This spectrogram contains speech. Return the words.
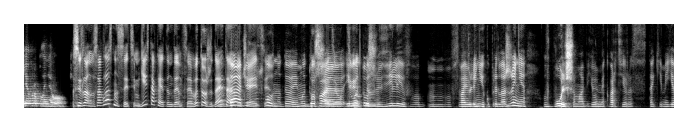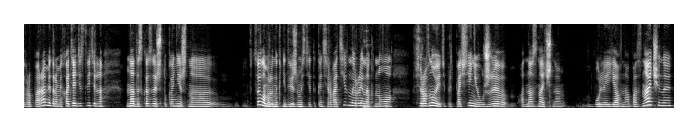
европланировке. Светлана, вы согласны с этим? Есть такая тенденция? Вы тоже, да, это да, отмечаете? Да, безусловно, да. И мы, тоже, и мы тоже ввели в, в свою линейку предложения в большем объеме квартиры с такими европараметрами. Хотя действительно надо сказать, что, конечно, в целом рынок недвижимости это консервативный рынок, но все равно эти предпочтения уже однозначно более явно обозначены.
